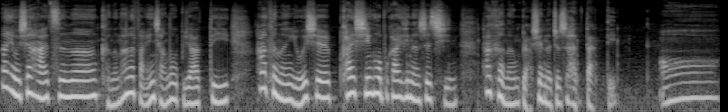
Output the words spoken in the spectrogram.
那有些孩子呢，可能他的反应强度比较低，他可能有一些开心或不开心的事情，他可能表现的就是很淡定。哦，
